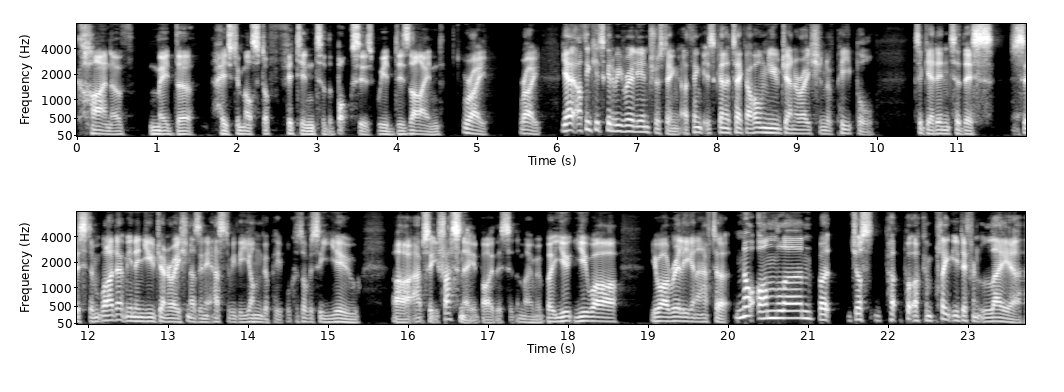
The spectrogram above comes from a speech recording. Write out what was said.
kind of made the html stuff fit into the boxes we designed. Right right. Yeah i think it's going to be really interesting. I think it's going to take a whole new generation of people to get into this system. Well, I don't mean a new generation as in it has to be the younger people, because obviously you are absolutely fascinated by this at the moment. But you you are you are really going to have to not unlearn, but just put, put a completely different layer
